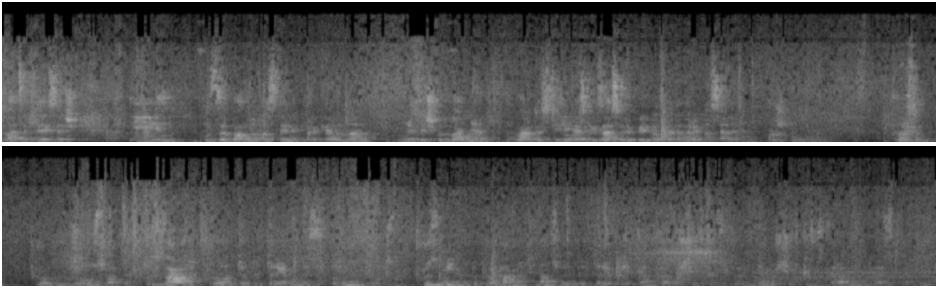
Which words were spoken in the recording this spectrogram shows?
20 тисяч. І з паливно-мастильних перекинули на відшкодування вартості лікарських засобів пільгових категорій населення. Прошу. Прошу проголосувати. Хто за, проти, утримались одноголосно. Про зміни до програми фінансової підтримки КМК Борщівська ЦПМД Борщівська міська рада на 25 рік.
